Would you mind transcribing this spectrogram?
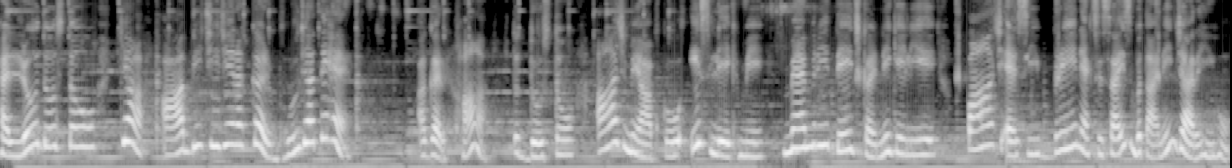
हेलो दोस्तों, क्या आप भी चीज़ें रखकर भूल जाते हैं? अगर हाँ तो दोस्तों, आज मैं आपको इस लेख में मेमोरी तेज करने के लिए पाँच ऐसी ब्रेन एक्सरसाइज बताने जा रही हूँ।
